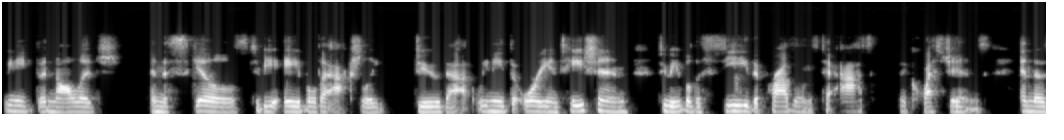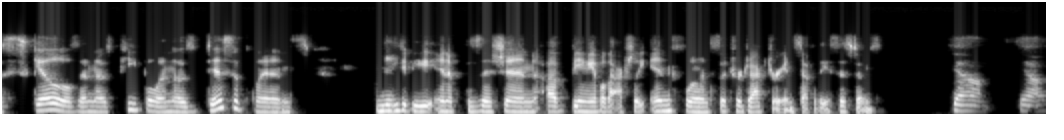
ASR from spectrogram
we need the knowledge and the skills to be able to actually do that. We need the orientation to be able to see the problems to ask the questions and those skills and those people and those disciplines need to be in a position of being able to actually influence the trajectory and stuff of these systems. Yeah, yeah.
